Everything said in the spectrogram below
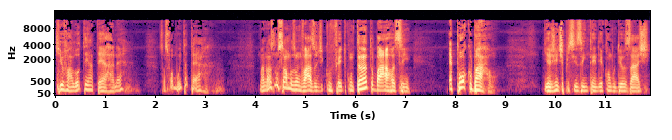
Que valor tem a terra, né? Só se for muita terra. Mas nós não somos um vaso de, feito com tanto barro assim. É pouco barro. E a gente precisa entender como Deus age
